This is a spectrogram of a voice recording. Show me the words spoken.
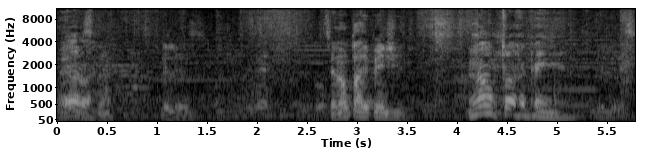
É Ela. isso, né? Beleza. Você não tá arrependido? Não tô arrependido. Beleza.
